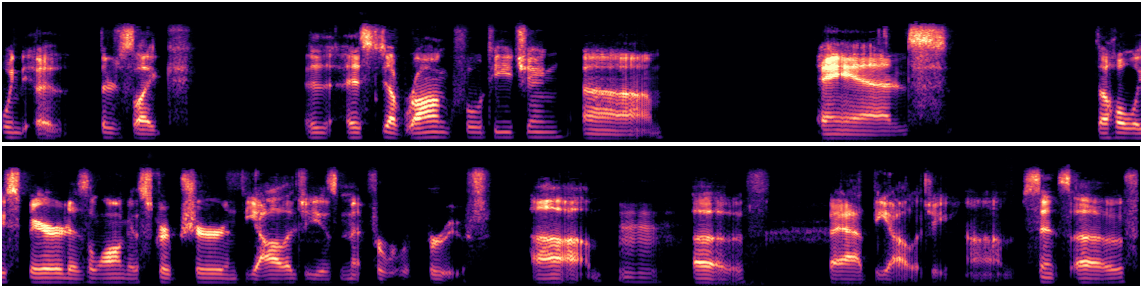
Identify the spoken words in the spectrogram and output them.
when uh, there's like it's a wrongful teaching, um, and the Holy Spirit, as long as Scripture and theology is meant for reproof um, mm-hmm. of bad theology, um, sense of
